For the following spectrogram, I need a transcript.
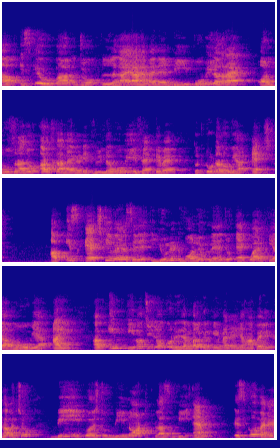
अब इसके ऊपर जो लगाया है मैंने बी वो भी लग रहा है और दूसरा जो अर्थ का मैग्नेटिक फ़ील्ड है, वो भी इफ़ेक्टिव है तो टोटल हो गया एच अब इस एच की वजह से यूनिट वॉल्यूम ने जो एक्वायर किया, वो हो गया आई अब इन तीनों चीज़ों को रिजेंबल करके मैंने यहाँ पे लिखा, बच्चों B equals to B naught plus B M इसको मैंने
